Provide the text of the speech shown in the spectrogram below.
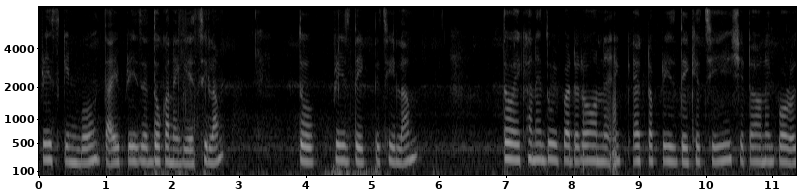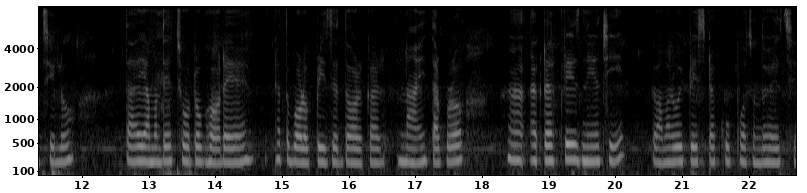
ফ্রিজ কিনবো, তাই ফ্রিজের দোকানে গিয়েছিলাম। তো ফ্রিজ দেখতেছিলাম। তো এখানে দুই পাটেরও অনেক, একটা ফ্রিজ দেখেছি, সেটা অনেক বড় ছিল। তাই আমাদের ছোট ঘরে এত বড় ফ্রিজের দরকার নাই। তারপরও একটা ফ্রিজ নিয়েছি। তো আমার ওই ফ্রিজটা খুব পছন্দ হয়েছে।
